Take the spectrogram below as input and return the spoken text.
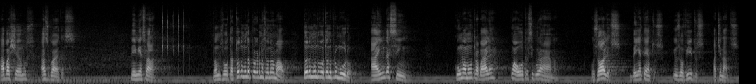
Abaixamos as guardas. Neemias fala: vamos voltar todo mundo à programação normal. Todo mundo voltando para o muro. Ainda assim, com uma mão trabalha, com a outra segura a arma. Os olhos bem atentos e os ouvidos atinados.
